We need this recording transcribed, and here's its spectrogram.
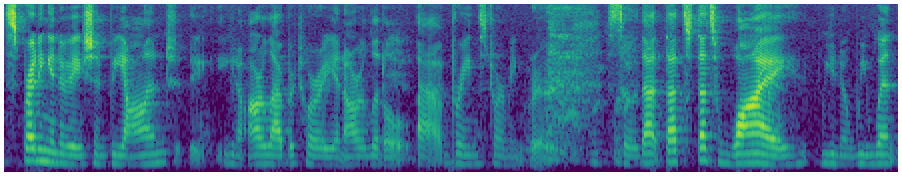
spreading innovation beyond you know our laboratory and our little uh, brainstorming group so that that's that's why you know we went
